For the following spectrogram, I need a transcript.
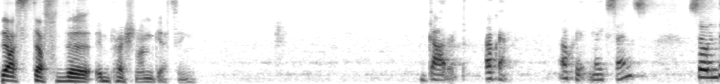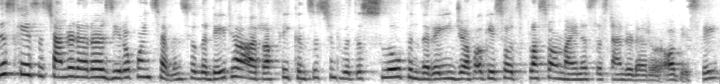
that's that's the impression I'm getting. Got it. Okay. Okay, makes sense. So in this case, the standard error is 0.7. So the data are roughly consistent with the slope in the range of, okay, so it's plus or minus the standard error, obviously,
